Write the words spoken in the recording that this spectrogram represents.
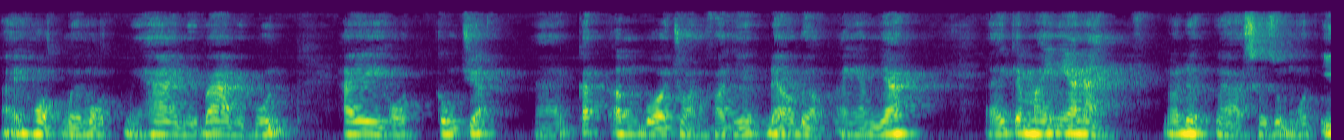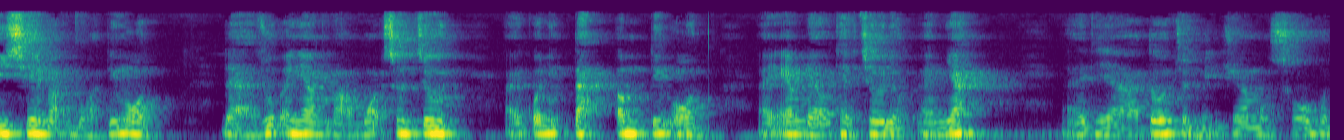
Đấy hột 11 12 13 14 hay hột công chuyện. Đấy, cắt âm bo tròn phá tiếng đều được anh em nhé. Đấy cái máy nghe này nó được uh, sử dụng một IC loại bỏ tiếng ồn để giúp anh em vào mọi sân chơi. Đấy, có những tạp âm tiếng ồn. Đấy, em đều thể chơi được em nhé. Đấy thì uh, tôi chuẩn bị cho em một số hột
